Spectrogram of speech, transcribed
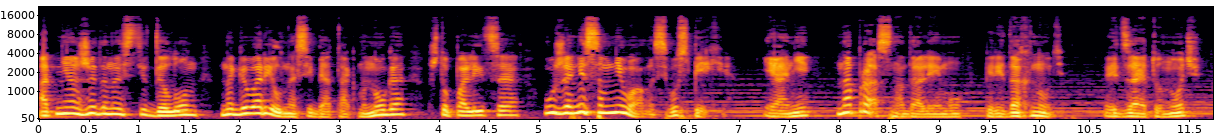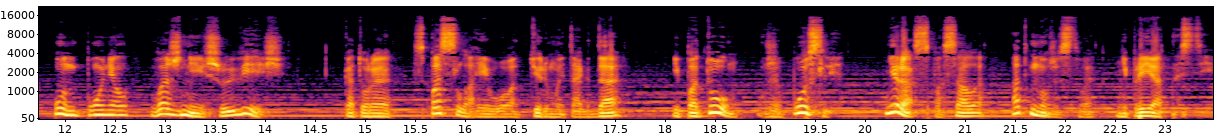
от неожиданности Делон наговорил на себя так много, что полиция уже не сомневалась в успехе. И они напрасно дали ему передохнуть, ведь за эту ночь он понял важнейшую вещь, которая спасла его от тюрьмы тогда и потом, уже после, не раз спасала от множества неприятностей.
